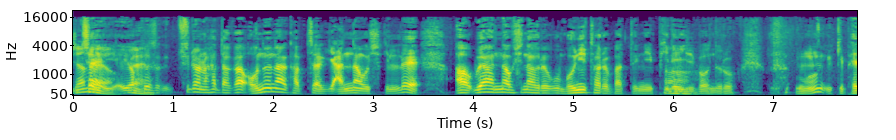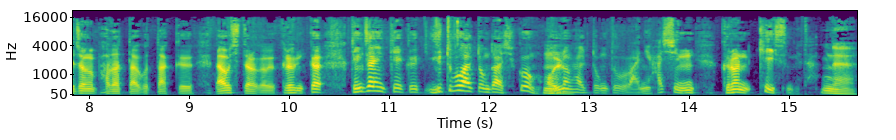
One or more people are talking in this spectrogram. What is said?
분이잖아요. 옆에서 네. 출연을 하다가 어느 날 갑자기 안 나오시길래 아 왜 안 나오시나 그러고 모니터를 봤더니 비례 어. 1번으로 음, 이렇게 배정을 받았다고 딱 그 나오시더라고요. 그러니까 굉장히 이렇게 그 유튜브 활동도 하시고 음. 언론 활동도 많이 하신 그런 케이스입니다. 네.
